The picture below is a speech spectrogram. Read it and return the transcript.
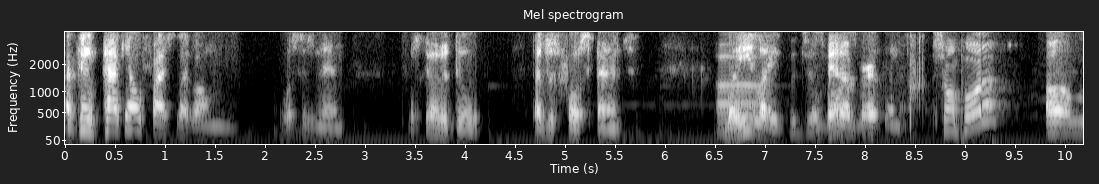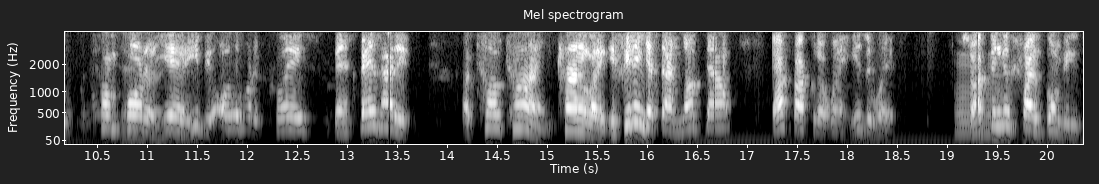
I think Pacquiao fights like um, what's his name? What's the other dude that just fought Spence? but he Uh, like just a better fought- version. Shawn Porter? Um, Tom Porter, yeah, he'd be all over the place. Then Spence had a, a tough time trying to like. If he didn't get that knockdown, that fight could have went either way. So I think mm-hmm. this fight's gonna be.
